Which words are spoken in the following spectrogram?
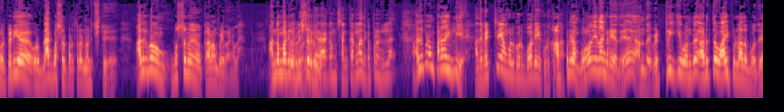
ஒரு பெரிய ஒரு பிளாக் பஸ்டர் படத்தில் நடிச்சுட்டு அதுக்கப்புறம் புஷ்ஷுன்னு காணாமல் போயிடுறாங்கல்ல. அந்த மாதிரி ஒரு லிஸ்ட் எடுக்க முடியும். ராகம் சங்கர்லாம் அதுக்கப்புறம் இல்ல. அதுக்கப்புறம் படம் இல்லையே. அந்த வெற்றி அவங்களுக்கு ஒரு போதையை கொடுக்கும் அப்படிதான் போதையெல்லாம் கிடையாது. அந்த வெற்றிக்கு வந்து அடுத்த வாய்ப்பு இல்லாத போது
